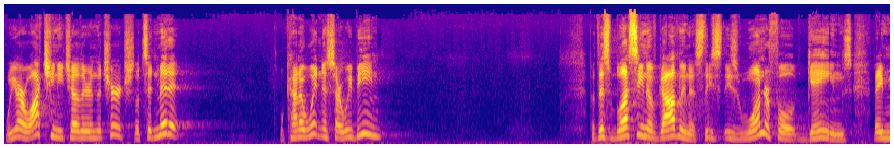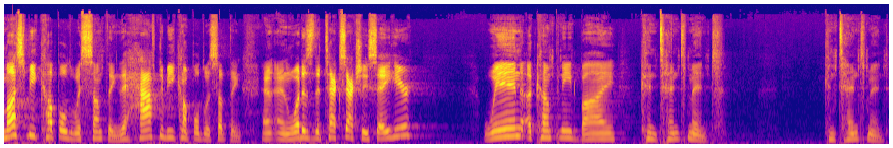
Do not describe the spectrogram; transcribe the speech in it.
We are watching each other in the church. Let's admit it. What kind of witness are we being? But this blessing of godliness, these, these wonderful gains, they must be coupled with something. They have to be coupled with something. And, and what does the text actually say here? When accompanied by contentment. Contentment.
